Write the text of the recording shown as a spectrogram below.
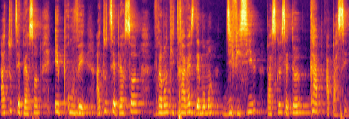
à toutes ces personnes éprouvées, à toutes ces personnes vraiment qui traversent des moments difficiles parce que c'est un cap à passer.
